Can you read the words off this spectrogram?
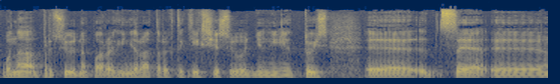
вона працює на парогенераторах, таких ще сьогодні не є. Тобто е, це е,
